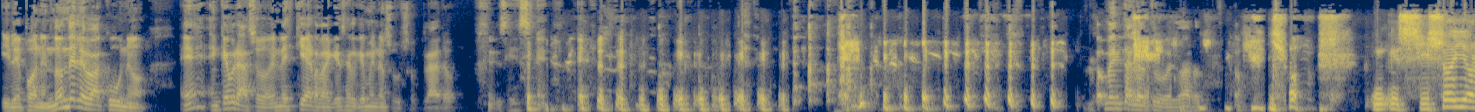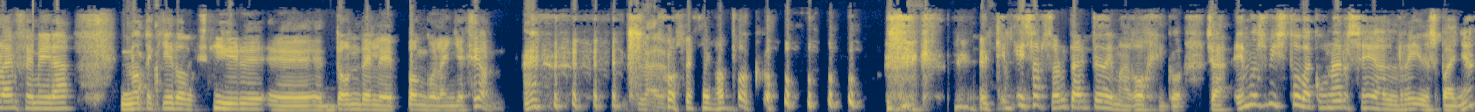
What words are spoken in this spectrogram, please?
y le ponen, ¿dónde le vacuno? ¿Eh? ¿En qué brazo? En la izquierda, que es el que menos uso, claro. Sí, sí. Coméntalo tú, Eduardo. Yo, si soy yo la enfermera, no te quiero decir eh, dónde le pongo la inyección. ¿eh? Claro. No tampoco. Es absolutamente demagógico. O sea, ¿hemos visto vacunarse al rey de España?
